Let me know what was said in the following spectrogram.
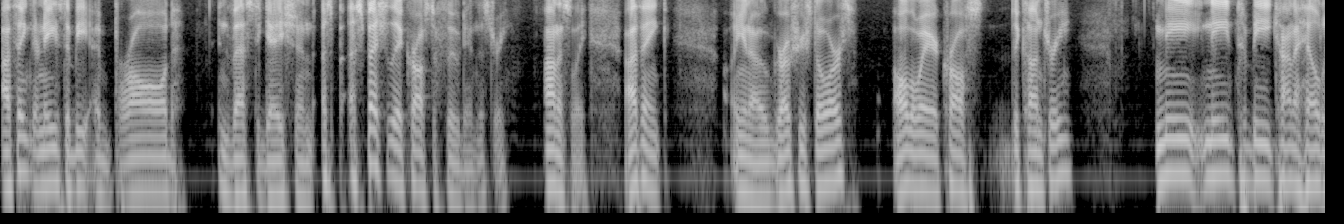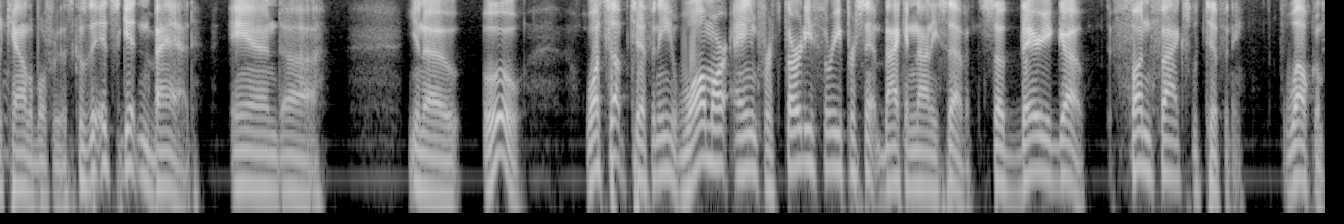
I think there needs to be a broad investigation, especially across the food industry. Honestly, I think you know grocery stores all the way across the country need need to be kind of held accountable for this because it's getting bad. And uh, you know, ooh, What's up, Tiffany? Walmart aimed for 33% back in 97. So there you go. Fun facts with Tiffany. Welcome.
